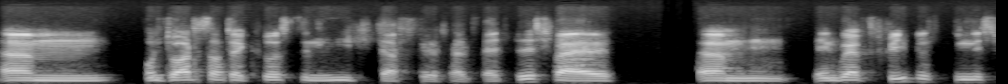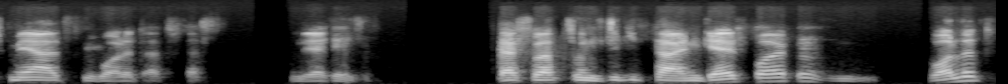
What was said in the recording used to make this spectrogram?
Ähm, und dort ist auch der größte Need dafür tatsächlich, weil ähm, in Web3 bist du nicht mehr als die Wallet-Adresse in der Regel. Das hast so einen digitalen Geldbeutel, ein Wallet,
